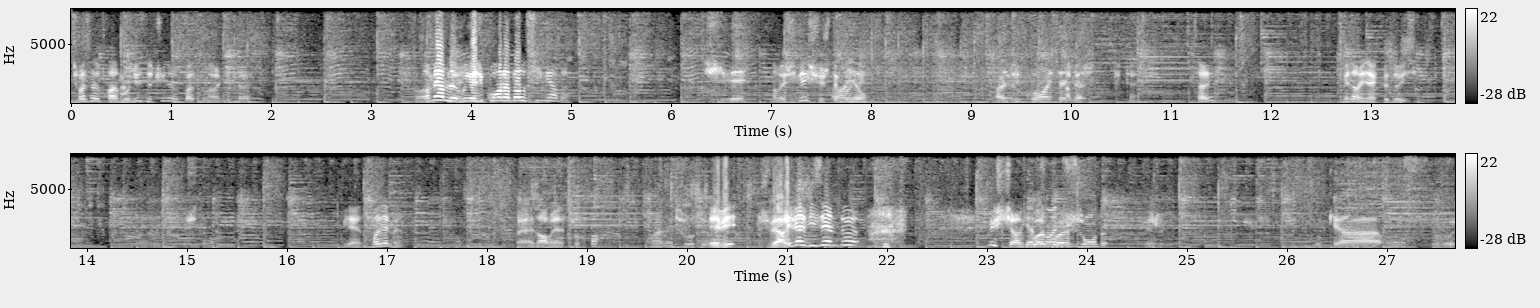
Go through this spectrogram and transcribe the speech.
Tu vois, ça te fera un bonus de thunes ou pas ce qu'on a récupéré Oh merde, il y a du courant là-bas aussi, merde J'y vais. Non mais j'y vais, je suis juste à Ah, côté. Ouais, tout le courant est à Ah, l'étage. Putain. Sérieux? Mais non, il y en a que deux ici. Il y a un troisième. Bah normalement, il y en a toujours trois. Ouais, on a toujours deux. Eh mais, je vais arriver à viser un peu Mais je tire un 90 gauche. secondes. Bien joué. Donc à 11 sur le-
